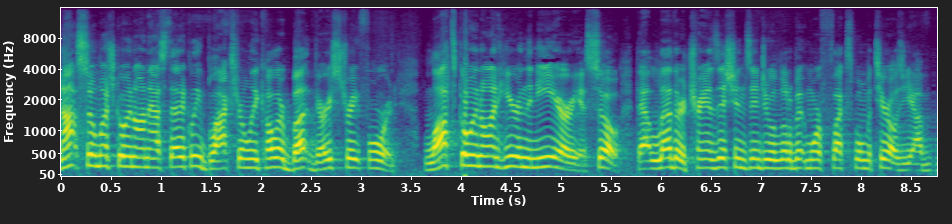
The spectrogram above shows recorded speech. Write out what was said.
Not so much going on aesthetically, black's your only color, but very straightforward. Lots going on here in the knee area. So that leather transitions into a little bit more flexible materials. You have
